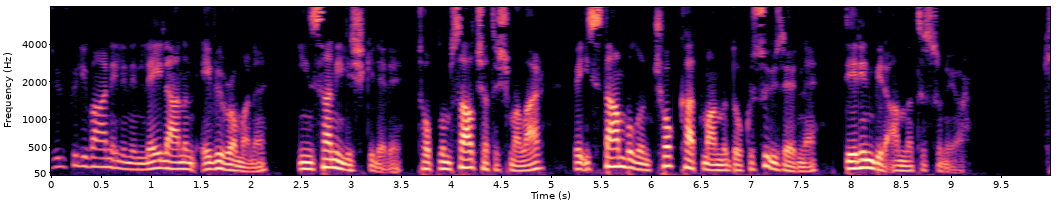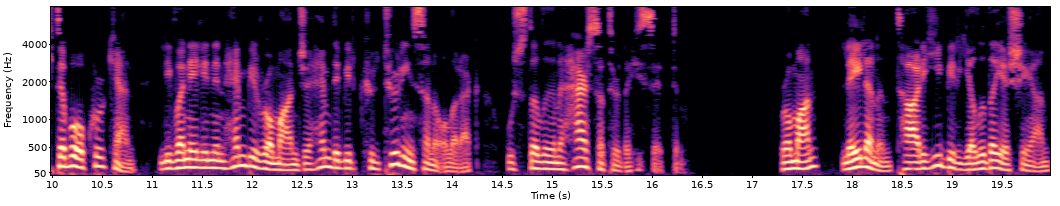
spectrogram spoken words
Zülfü Livaneli'nin Leyla'nın Evi romanı, insan ilişkileri, toplumsal çatışmalar ve İstanbul'un çok katmanlı dokusu üzerine derin bir anlatı sunuyor. Kitabı okurken Livaneli'nin hem bir romancı hem de bir kültür insanı olarak ustalığını her satırda hissettim. Roman, Leyla'nın tarihi bir yalıda yaşayan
